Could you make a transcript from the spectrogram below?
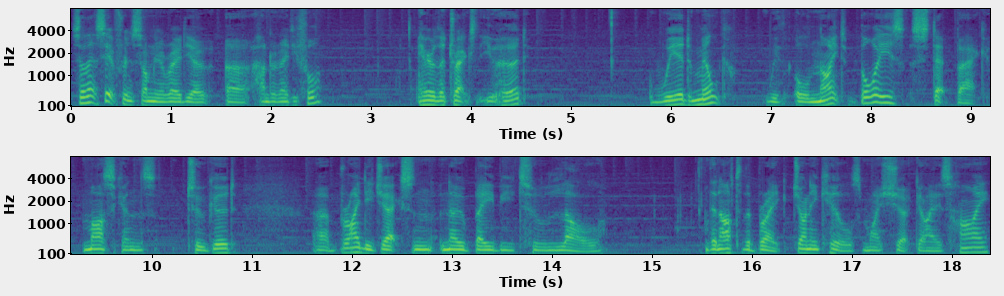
So that's it for Insomnia Radio uh, 184. Here are the tracks that you heard Weird Milk with All Night, Boys, Step Back, Marsicans, Too Good, uh, Bridie Jackson, No Baby to Lull. Then after the break, Johnny Kills, My Shirt Guy is High,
